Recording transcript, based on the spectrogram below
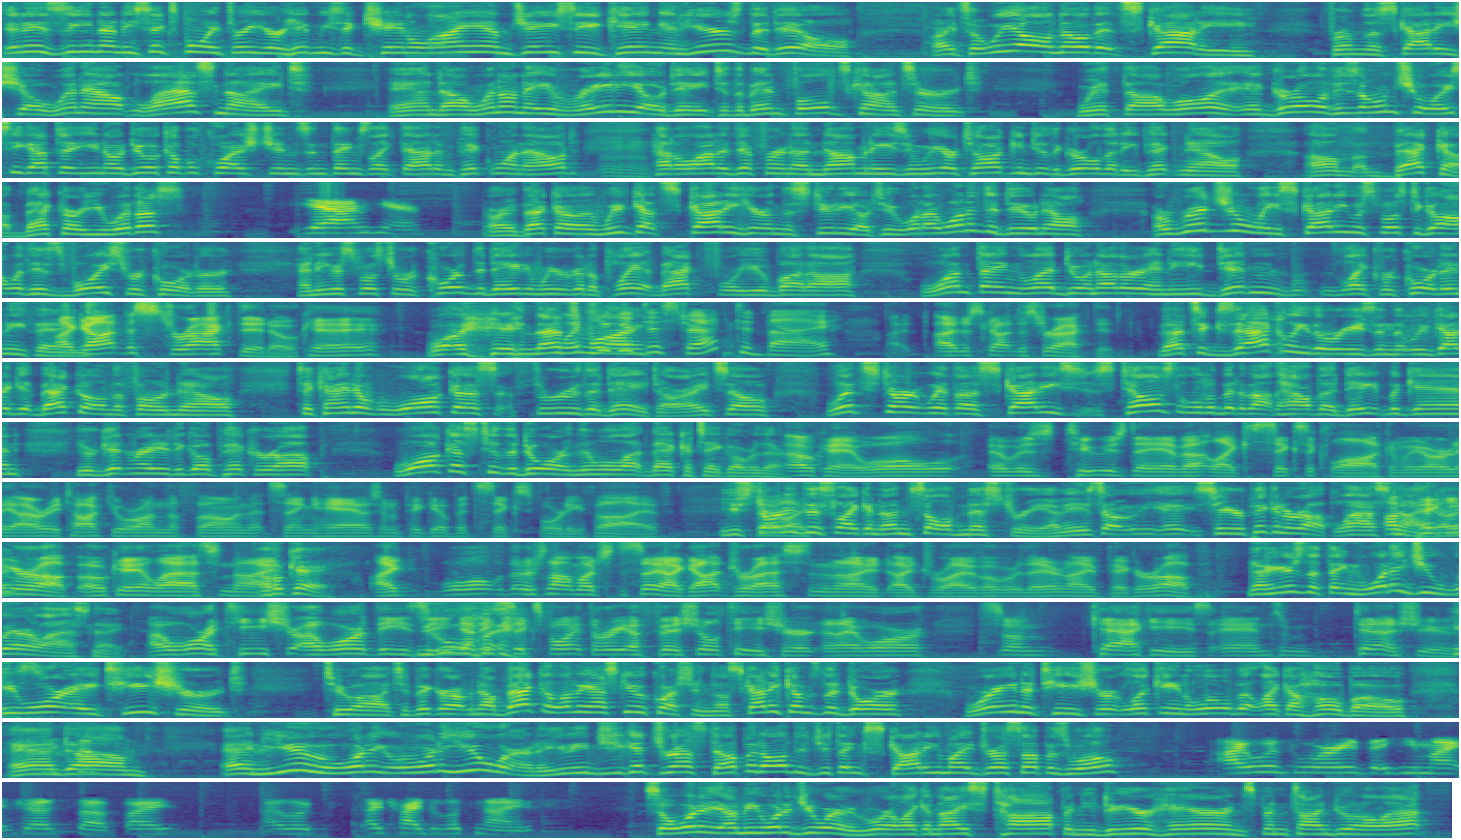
It is Z96.3, your hit music channel. I am JC King, and here's the deal. All right, so we all know that Scotty from The Scotty Show went out last night and uh, went on a radio date to the Ben Folds concert with, uh, well, a, a girl of his own choice. He got to, you know, do a couple questions and things like that and pick one out. Had a lot of different uh, nominees, and we are talking to the girl that he picked now, um, Becca. Becca, are you with us? Yeah, I'm here. All right, Becca, and we've got Scotty here in the studio too. What I wanted to do now, originally, Scotty was supposed to go out with his voice recorder, and he was supposed to record the date, and we were going to play it back for you. But uh, one thing led to another, and he didn't like record anything. I got distracted, okay? well, and that's What'd you get distracted by? I, I just got distracted. That's exactly the reason that we've got to get Becca on the phone now to kind of walk us through the date. All right, so let's start with uh, Scotty. s- Tell us a little bit about how the date began. You're getting ready to go pick her up. Walk us to the door, and then we'll let Becca take over there. Okay, well, it was Tuesday about like six o'clock, and we already I already talked to her on the phone that saying, "Hey, I was gonna pick you up at 6:45." You So, started like, this like an unsolved mystery. I mean, so so you're picking her up last night. I'm picking right? her up. Okay, last night. Okay. I well, there's not much to say. I got dressed, and then I, I drive over there and I pick her up. Now here's the thing. What did you wear last night? I wore a T-shirt. I wore the You wore- Z96.3 official T-shirt, and I wore some khakis and some tennis shoes. He wore a T-shirt to uh, to pick her up. Now, Becca, let me ask you a question. Now, Scotty comes to the door wearing a T-shirt, looking a little bit like a hobo, and um, and you, what are you, what are you wearing? I mean, did you get dressed up at all? Did you think Scotty might dress up as well? I was worried that he might dress up. I, I looked. I tried to look nice. So what? do you- I mean, what did you wear? You wear like a nice top, and you do your hair and spend time doing all that.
